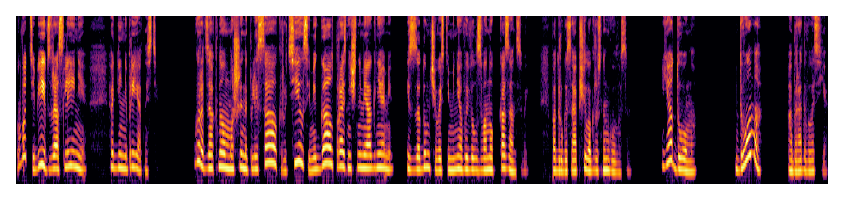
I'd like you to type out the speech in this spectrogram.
Вот тебе и взросление, одни неприятности. Город за окном машины плясал, крутился, мигал праздничными огнями. Из задумчивости меня вывел звонок Казанцевой. Подруга сообщила грустным голосом. «Я дома». «Дома?» — обрадовалась я.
